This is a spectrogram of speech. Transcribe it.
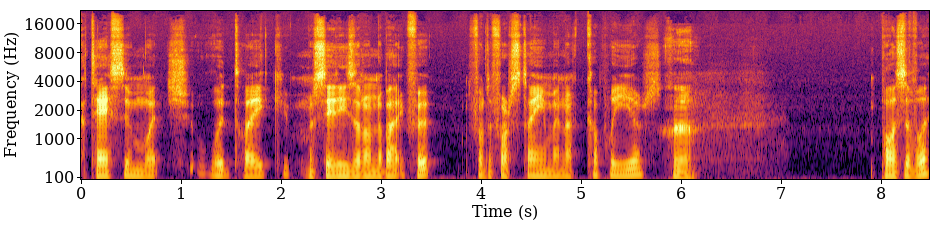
a testing which looked like Mercedes are on the back foot for the first time in a couple of years, Huh. possibly.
